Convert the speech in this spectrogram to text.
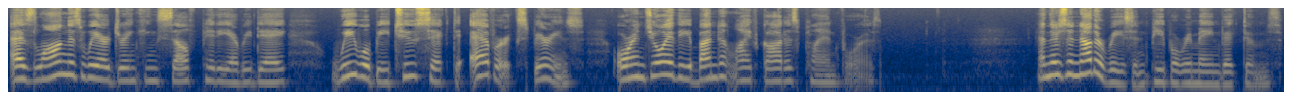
As long as we are drinking self pity every day, we will be too sick to ever experience or enjoy the abundant life God has planned for us. And there's another reason people remain victims.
